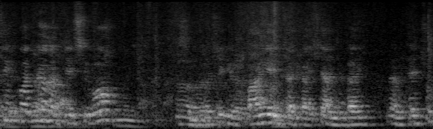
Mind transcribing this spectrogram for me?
신고 뛰어가 계시고 어, 시기를 왕의 입자리가 시하니까 그다음에 대충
